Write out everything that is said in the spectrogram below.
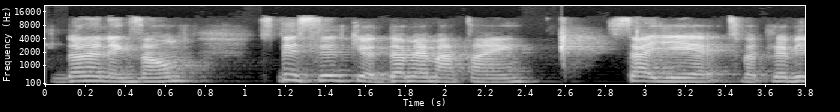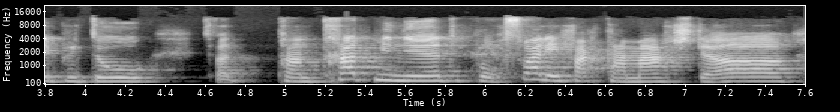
Je vous donne un exemple. Tu décides que demain matin, ça y est, tu vas te lever plus tôt, tu vas te prendre 30 minutes pour soit aller faire ta marche dehors,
